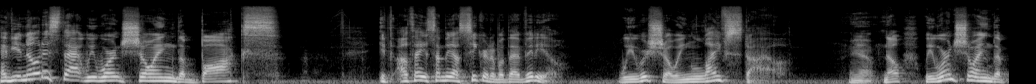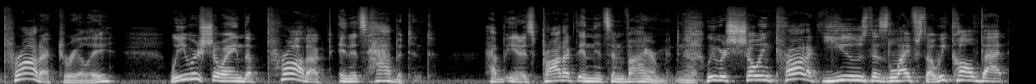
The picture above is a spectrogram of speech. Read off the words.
Have you noticed that we weren't showing the box? If I'll tell you something else secret about that video, we were showing lifestyle. Yeah. No, we weren't showing the product really. We were showing the product in its habitant. You know, its product in its environment. We were showing product used as lifestyle. We called that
